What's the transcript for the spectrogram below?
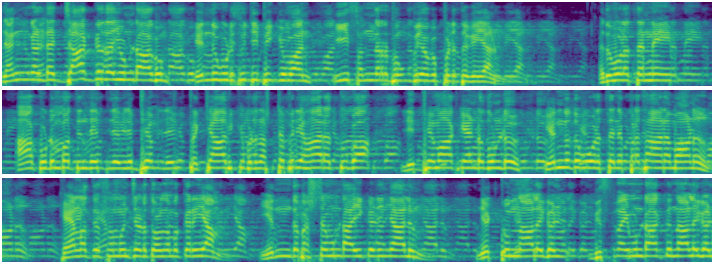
ഞങ്ങളുടെ ജാഗ്രതയുണ്ടാകും എന്നുകൂടി സൂചിപ്പിക്കുവാൻ ഈ സന്ദർഭം ഉപയോഗപ്പെടുത്തുകയാണ്. അതുപോലെ തന്നെ ആ കുടുംബത്തിന്റെ ലഭ്യം പ്രഖ്യാപിക്കപ്പെടുന്ന നഷ്ടപരിഹാര തുക ലഭ്യമാക്കേണ്ടതുണ്ട് എന്നതുപോലെ തന്നെ പ്രധാനമാണ്. കേരളത്തെ സംബന്ധിച്ചിടത്തോളം നമുക്കറിയാം എന്ത് പ്രശ്നമുണ്ടായി കഴിഞ്ഞാലും ഞെട്ടുന്ന ആളുകൾ വിസ്മയമുണ്ടാക്കുന്ന ആളുകൾ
